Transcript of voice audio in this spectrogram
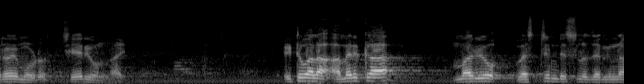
ఇరవై మూడు చేరి ఉన్నాయి. ఇటీవల అమెరికా మరియు వెస్టిండీస్లో జరిగిన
